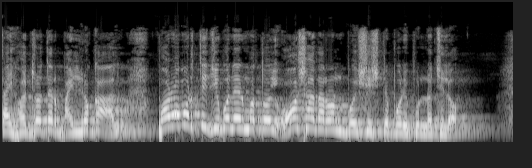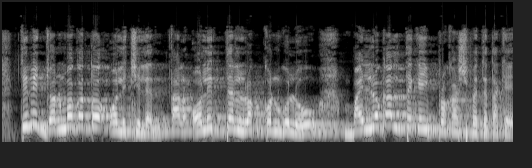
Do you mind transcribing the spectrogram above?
তাই হজরতের বাল্যকাল পরবর্তী জীবনের মতোই অসাধারণ বৈশিষ্ট্যে পরিপূর্ণ ছিল। তিনি জন্মগত অলি ছিলেন, তার অলিত্বের লক্ষণগুলো বাল্যকাল থেকেই প্রকাশ পেতে থাকে।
